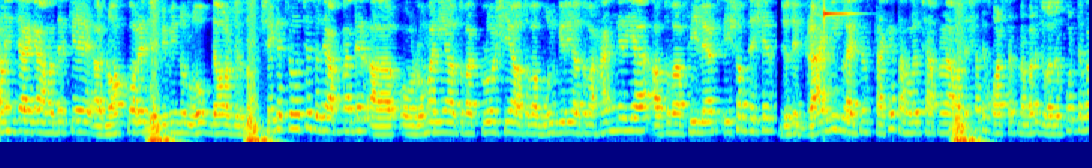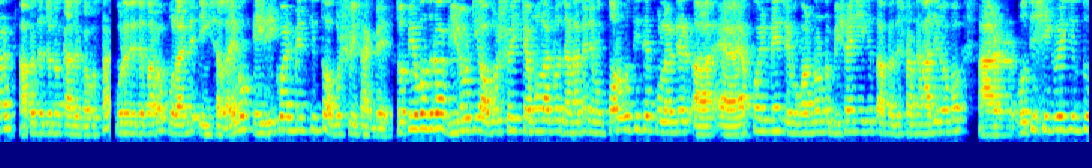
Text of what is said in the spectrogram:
অনেক জায়গায় আমাদেরকে নক করে যে বিভিন্ন লোক দেওয়ার জন্য। সেক্ষেত্রে হচ্ছে যদি আপনাদের রোমানিয়া অথবা ক্রোয়েশিয়া অথবা বুলগেরিয়া অথবা হাঙ্গেরিয়া অথবা ফিনল্যান্ড, এইসব দেশের যদি ড্রাইভিং লাইসেন্স থাকে, তাহলে হচ্ছে আপনারা আমাদের সাথে হোয়াটসঅ্যাপ নাম্বারে যোগাযোগ করতে পারেন। আপনাদের জন্য কাজের ব্যবস্থা করে দিতে পারব পোল্যান্ডে ইনশাল্লাহ এবং এই রিকোয়ারমেন্ট কিন্তু অবশ্যই থাকবে। তো প্রিয় বন্ধুরা, ভিডিওটি অবশ্যই কেমন লাগল জানাবেন এবং পরবর্তীতে পোল্যান্ডের অ্যাপয়েন্টমেন্ট এবং অন্যান্য বিষয় নিয়ে কিন্তু আপনাদের সামনে হাজির হব। আর অতি শীঘ্রই কিন্তু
